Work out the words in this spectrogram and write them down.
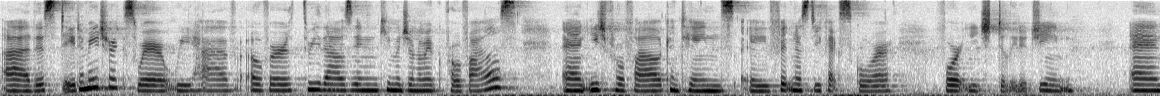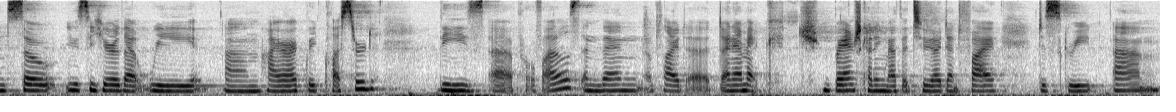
uh, this data matrix where we have over 3,000 chemogenomic profiles, and each profile contains a fitness defect score for each deleted gene. And so you see here that we um, hierarchically clustered these uh, profiles and then applied a dynamic branch cutting method to identify discrete um,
